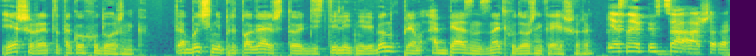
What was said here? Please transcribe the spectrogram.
Эшер – это такой художник. Ты обычно не предполагаешь, что десятилетний ребенок прям обязан знать художника Эшера. Я знаю певца Ашера.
